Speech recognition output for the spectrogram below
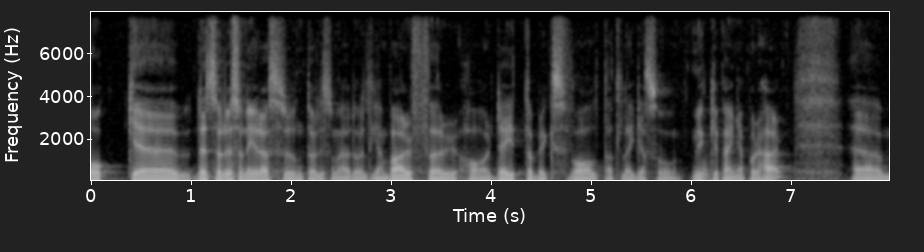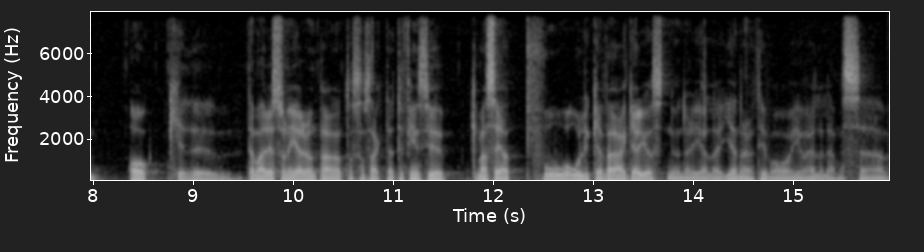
Och eh, det som resoneras runt då liksom är då lite grann varför har Databricks valt att lägga så mycket pengar på det här? Eh, och eh, där man resonerar runt bland annat och som sagt att det finns ju kan man säga två olika vägar just nu när det gäller generativ AI och LLMs. Det ehm,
